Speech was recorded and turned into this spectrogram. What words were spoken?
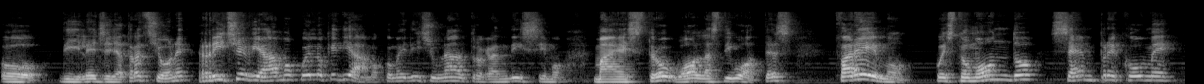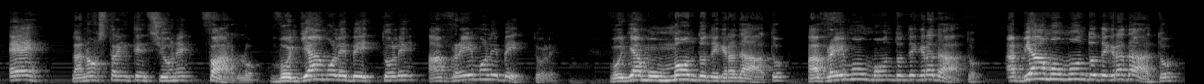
o di legge di attrazione, riceviamo quello che diamo. Come dice un altro grandissimo maestro, Wallace di Waters, faremo questo mondo sempre come è la nostra intenzione farlo. Vogliamo le bettole, avremo le bettole. Vogliamo un mondo degradato, avremo un mondo degradato. Abbiamo un mondo degradato,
